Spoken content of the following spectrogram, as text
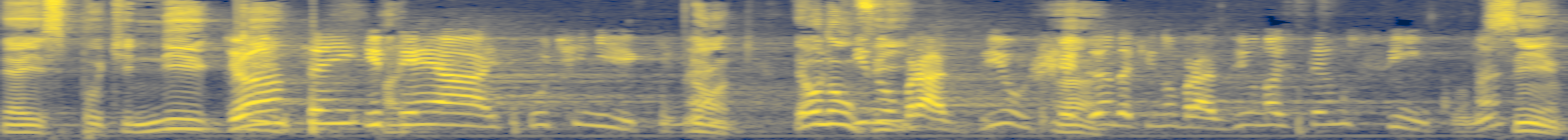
tem a Sputnik. Janssen e a... tem a Sputnik, né? Pronto. Eu não aqui vi. no Brasil, chegando ah. aqui no Brasil, nós temos cinco, né? Cinco.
